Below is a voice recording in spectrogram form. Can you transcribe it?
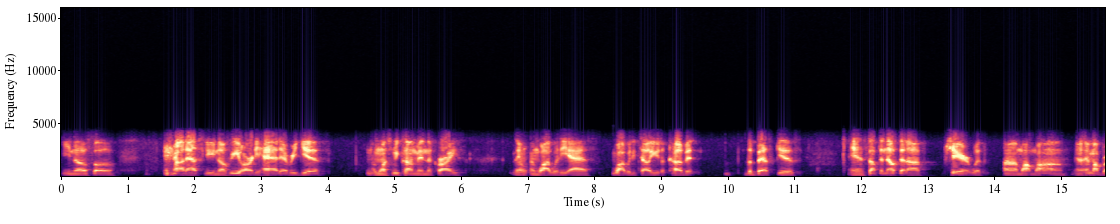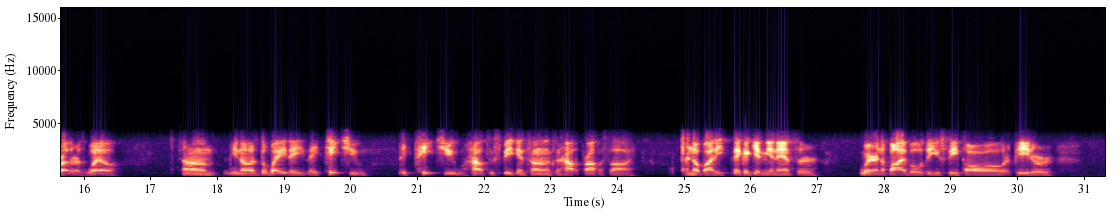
You know, so I'd ask you, you know, if you already had every gift, know, once we come into Christ, then, and why would he ask? Why would he tell you to covet the best gifts? And something else that I've shared with uh, my mom and my brother as well, um, you know, is the way they they teach you. They teach you how to speak in tongues and how to prophesy. And nobody they could give me an answer where in the Bible do you see Paul or Peter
